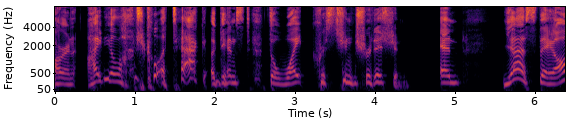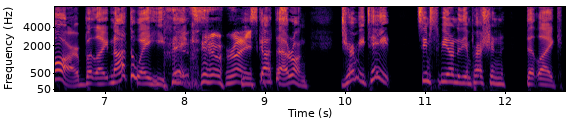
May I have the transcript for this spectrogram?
are an ideological attack against the white Christian tradition. And yes, they are, but like not the way he thinks. right. He's got that wrong. Jeremy Tate seems to be under the impression that like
